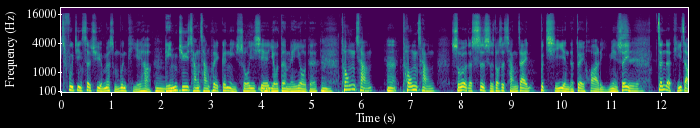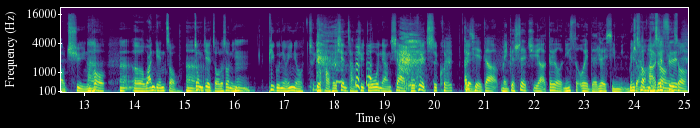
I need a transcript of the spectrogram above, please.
附近社区有没有什么问题也好，邻居常常会跟你说一些有的没有的。通常，嗯，通常所有的事实都是藏在不起眼的对话里面，所以真的提早去，然后呃晚点走，中介走的时候你屁股扭一扭，又跑回现场去 多问两下，不会吃亏。而且到每个社区啊，都有你所谓的热心民众，没错，没错，没错。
